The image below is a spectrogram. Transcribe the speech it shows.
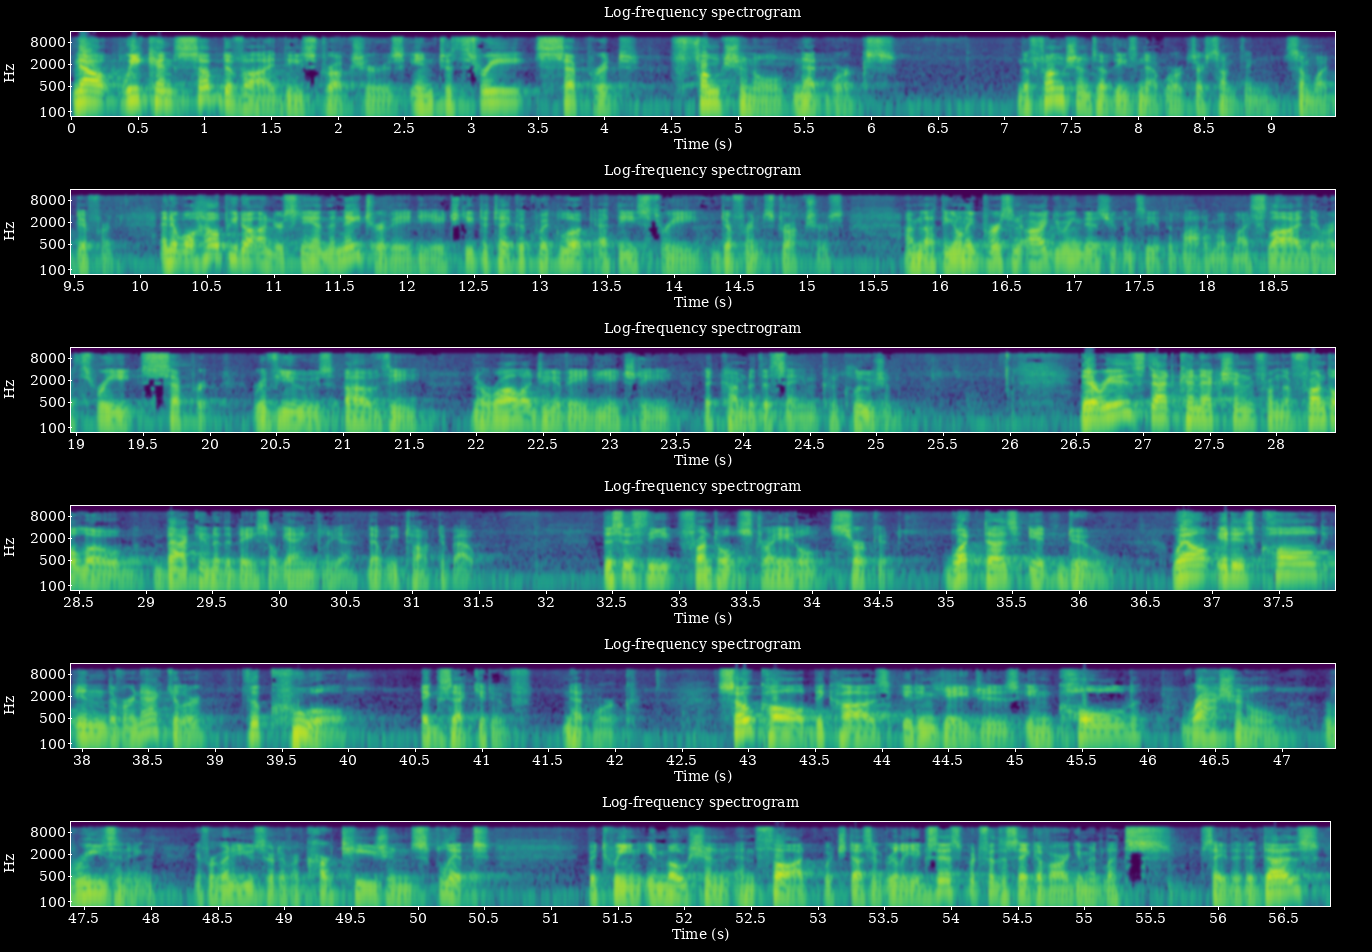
Now, we can subdivide these structures into three separate functional networks. The functions of these networks are something somewhat different. And it will help you to understand the nature of ADHD to take a quick look at these three different structures. I'm not the only person arguing this. You can see at the bottom of my slide there are three separate reviews of the neurology of ADHD that come to the same conclusion. There is that connection from the frontal lobe back into the basal ganglia that we talked about. This is the frontal striatal circuit. What does it do? Well, it is called in the vernacular the cool executive network. So called because it engages in cold, rational reasoning. If we're going to use sort of a Cartesian split between emotion and thought, which doesn't really exist, but for the sake of argument, let's say that it does,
